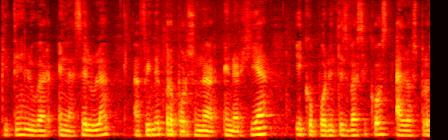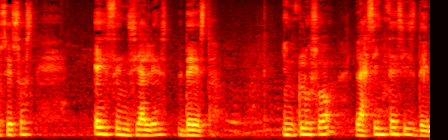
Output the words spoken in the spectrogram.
que tienen lugar en la célula a fin de proporcionar energía y componentes básicos a los procesos esenciales de esta. Incluso la síntesis de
